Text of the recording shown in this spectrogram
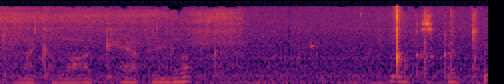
Do like a log cabin look. Looks good too.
